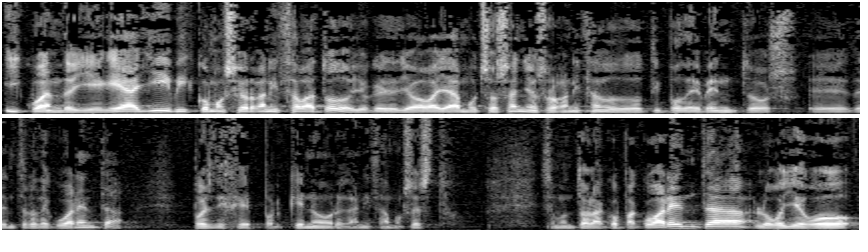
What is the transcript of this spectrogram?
y cuando llegué allí vi cómo se organizaba todo, yo que llevaba ya muchos años organizando todo tipo de eventos dentro de 40, pues dije, ¿por qué no organizamos esto? Se montó la Copa 40, luego llegó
